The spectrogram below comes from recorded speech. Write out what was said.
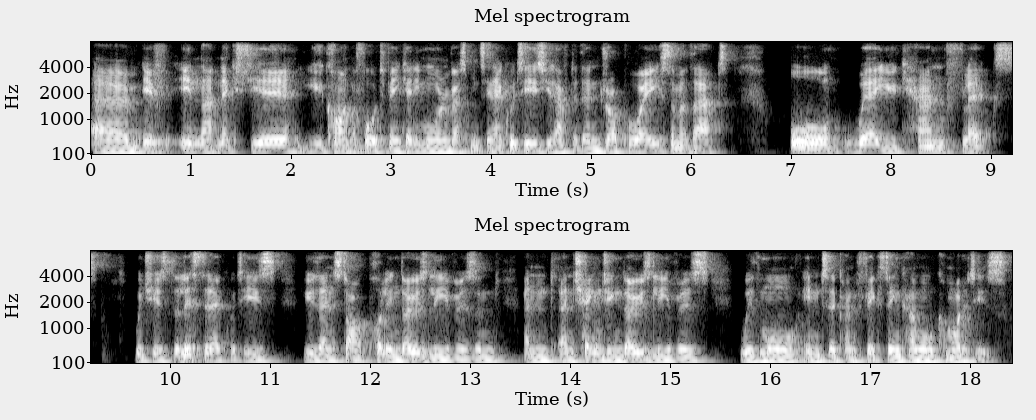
um, if in that next year you can't afford to make any more investments in equities you'd have to then drop away some of that or where you can flex which is the listed equities, you then start pulling those levers and and and changing those levers with more into kind of fixed income or commodities.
